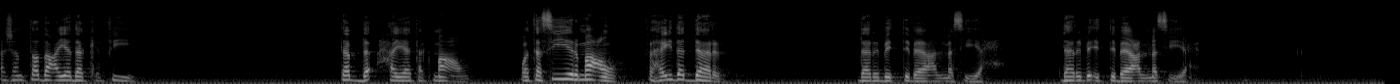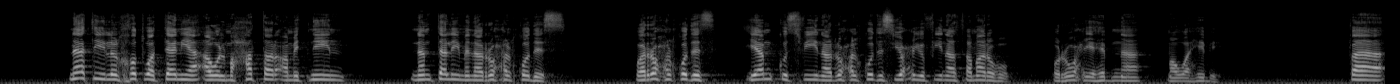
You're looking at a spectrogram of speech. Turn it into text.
عشان تضع يدك فيه. تبدأ حياتك معه وتسير معه في هيدا الدرب. درب اتباع المسيح. درب اتباع المسيح. نأتي للخطوة الثانية أو المحطه رقم اثنين نمتلي من الروح القدس. والروح القدس يمكث فينا الروح القدس يحيي فينا ثمره. والروح يهبنا مواهبه. فلما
